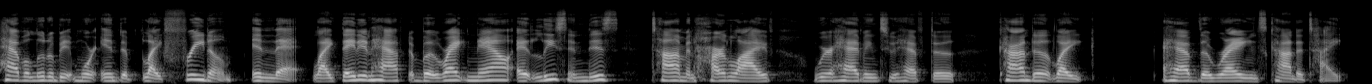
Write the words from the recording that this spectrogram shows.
have a little bit more into like freedom in that. Like they didn't have to, but right now, at least in this time in her life, we're having to have to kind of like have the reins kind of tight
